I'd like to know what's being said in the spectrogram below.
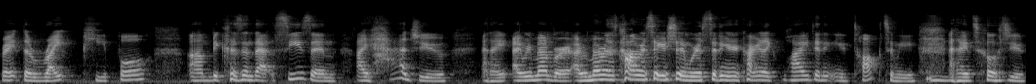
right? The right people. Um, because in that season, I had you, and I, I remember, I remember this conversation. We were sitting in your car. You're like, "Why didn't you talk to me?" Mm-hmm. And I told you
